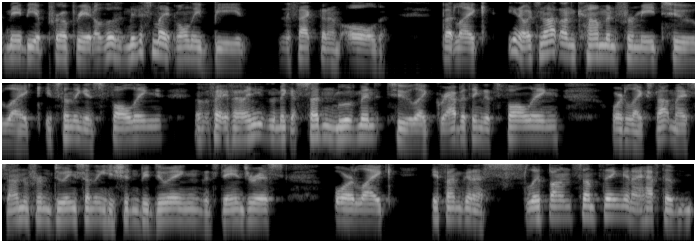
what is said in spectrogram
maybe appropriate, although this might only be the fact that I'm old, but like, you know, it's not uncommon for me to like, if something is falling, if I, if I need to make a sudden movement to like grab a thing that's falling, or to like stop my son from doing something he shouldn't be doing that's dangerous, or like if I'm gonna slip on something and I have to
